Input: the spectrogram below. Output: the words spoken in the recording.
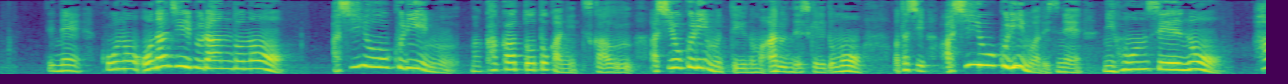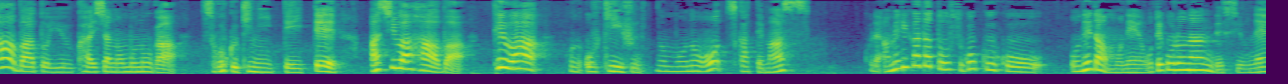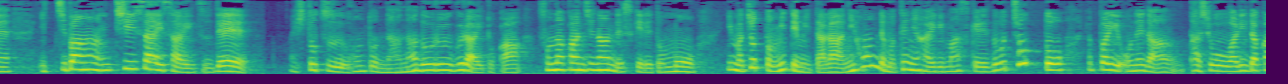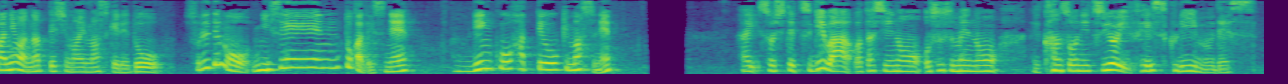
でねこの同じブランドの足用クリーム、まあ、かかととかに使う足用クリームっていうのもあるんですけれども私、足用クリームはですね、日本製のハーバーという会社のものがすごく気に入っていて、足はハーバー手はこのオキーフのものを使ってます。これアメリカだとすごくこうお値段もねお手頃なんですよね。一番小さいサイズで1つ本当7ドルぐらいとかそんな感じなんですけれども今ちょっと見てみたら日本でも手に入りますけれどちょっとやっぱりお値段多少割高にはなってしまいますけれどそれでも2000円とかですねリンクを貼っておきますね。はいそして次は私のおすすめの乾燥に強いフェイスクリームです。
